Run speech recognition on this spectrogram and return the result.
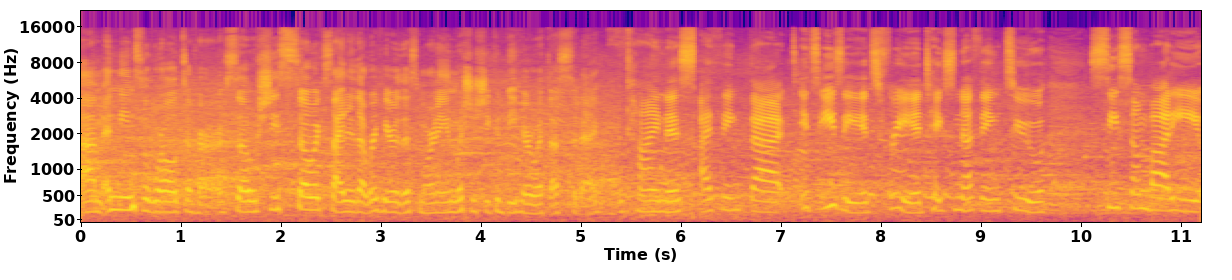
um, and means the world to her. So she's so excited that we're here this morning and wishes she could be here with us today. Kindness, I think that it's easy, it's free, it takes nothing to see somebody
